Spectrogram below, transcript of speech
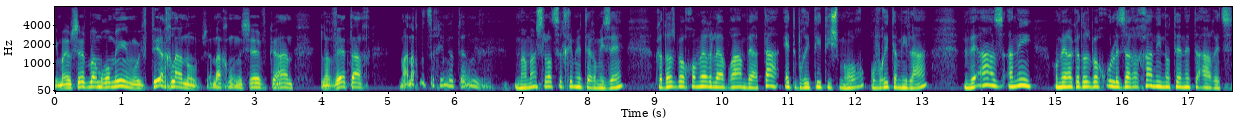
עם היושב במרומים, הוא הבטיח לנו שאנחנו נשב כאן לבטח. מה אנחנו צריכים יותר מזה? ממש לא צריכים יותר מזה. הקדוש ברוך אומר לאברהם, ואתה את בריתי תשמור, וברית המילה, ואז אני, אומר הקדוש ברוך הוא, לזרעך אני נותן את הארץ.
